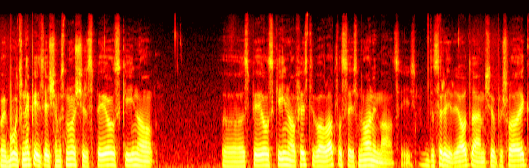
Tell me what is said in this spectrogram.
Vai būtu nepieciešams nošķirt spēles kino, spēles kino festivāla atlasēs no animācijas? Tas arī ir jautājums, jo pašlaik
